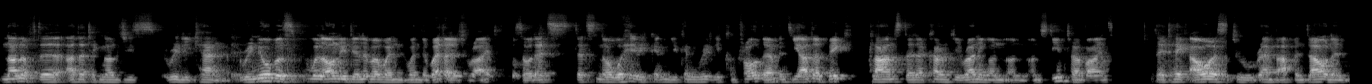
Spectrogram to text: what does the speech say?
none of the other technologies really can. Renewables will only deliver when, when the weather is right. So that's that's no way you can you can really control them. And the other big plants that are currently running on, on, on steam turbines, they take hours to ramp up and down. And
